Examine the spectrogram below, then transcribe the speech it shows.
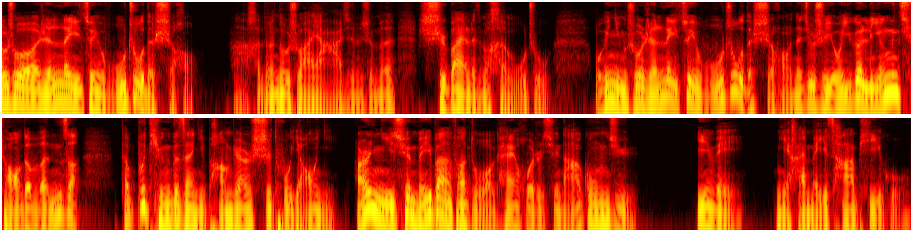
说说人类最无助的时候啊，很多人都说哎呀，什么什么失败了怎么很无助？我跟你们说，人类最无助的时候，那就是有一个灵巧的蚊子，它不停的在你旁边试图咬你，而你却没办法躲开或者去拿工具，因为。你还没擦屁股。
